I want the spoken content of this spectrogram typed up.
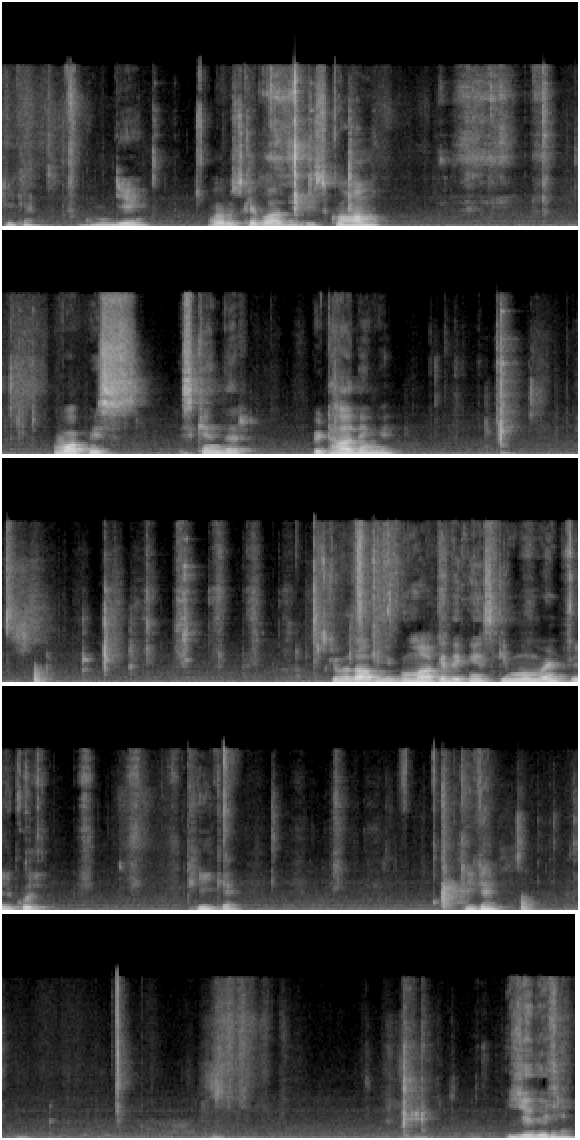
ठीक है? ये और उसके बाद इसको हम वापस इसके अंदर बिठा देंगे। उसके बाद आप ये घुमा के देखें, इसकी मूवमेंट बिल्कुल ठीक है। ठीक है? ये देखें,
